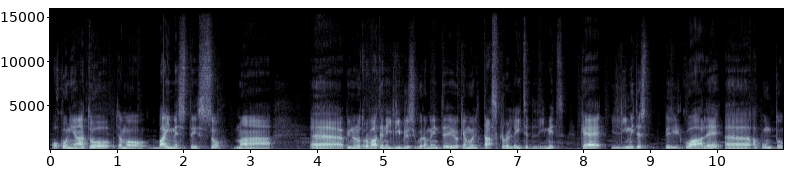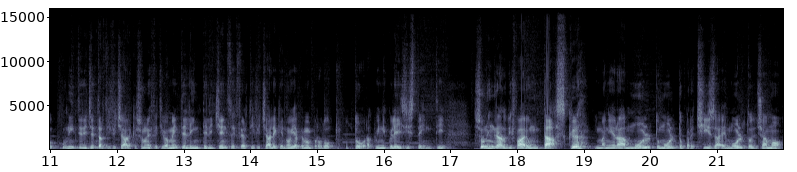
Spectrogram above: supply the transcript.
ho coniato, diciamo, by me stesso, ma eh, quindi lo trovate nei libri sicuramente, io lo chiamo il task related limit, che è il limite per il quale eh, appunto un'intelligenza artificiale, che sono effettivamente le intelligenze artificiali che noi abbiamo prodotto tuttora, quindi quelle esistenti, sono in grado di fare un task in maniera molto molto precisa e molto diciamo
